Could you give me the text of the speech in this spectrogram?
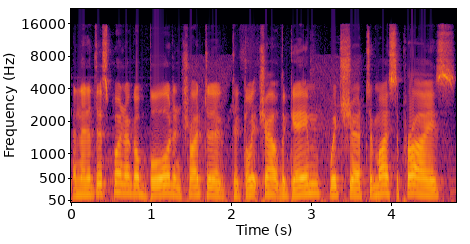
And then at this point I got bored and tried to, to glitch out the game, which uh, to my surprise,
